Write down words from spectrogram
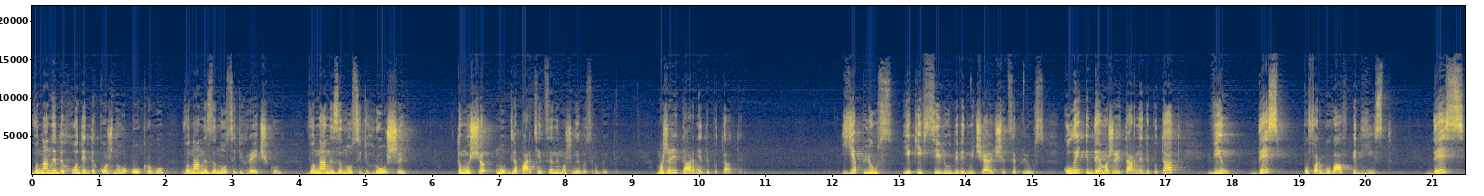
вона не доходить до кожного округу, вона не заносить гречку, вона не заносить гроші, тому що ну, для партії це неможливо зробити. Мажоритарні депутати. Є плюс, який всі люди відмічають, що це плюс. Коли йде мажоритарний депутат, він десь пофарбував під'їзд, десь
